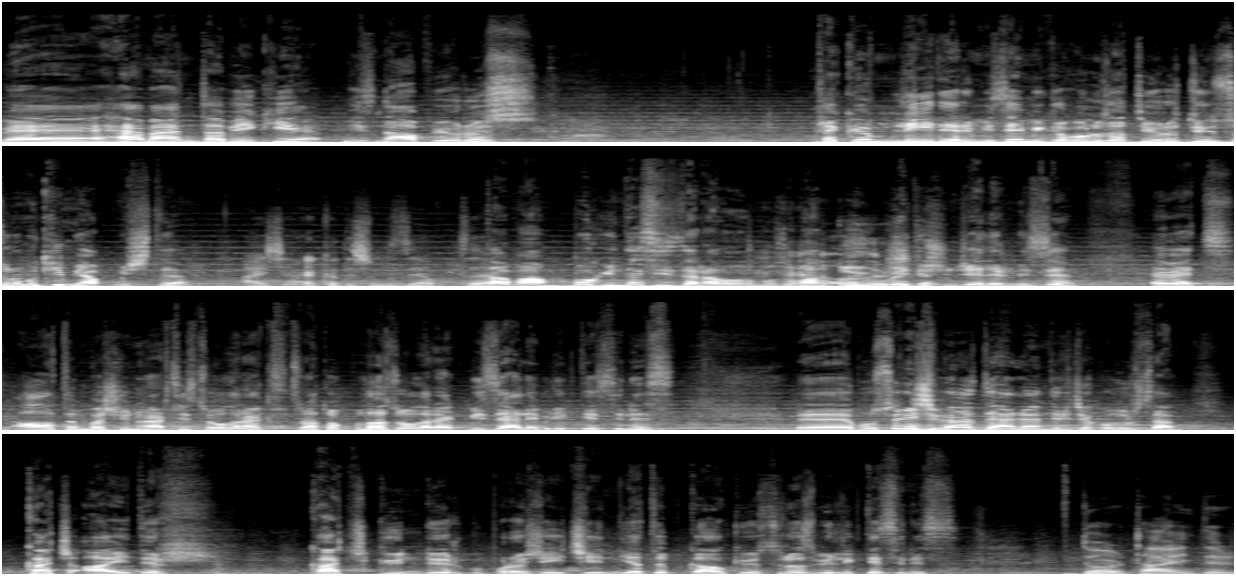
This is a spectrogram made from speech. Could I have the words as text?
Ve hemen tabii ki biz ne yapıyoruz? Takım liderimize mikrofon uzatıyoruz. Dün sunumu kim yapmıştı? Ayşe arkadaşımız yaptı. Tamam. Bugün de sizden alalım o zaman duygu ve düşüncelerinizi. Evet, Altınbaş Üniversitesi olarak Strato Plaza olarak bizlerle birliktesiniz. Ee, bu süreci biraz değerlendirecek olursan kaç aydır, kaç gündür bu proje için yatıp kalkıyorsunuz, birliktesiniz? 4 aydır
